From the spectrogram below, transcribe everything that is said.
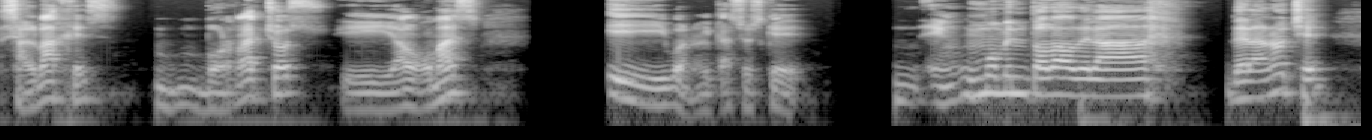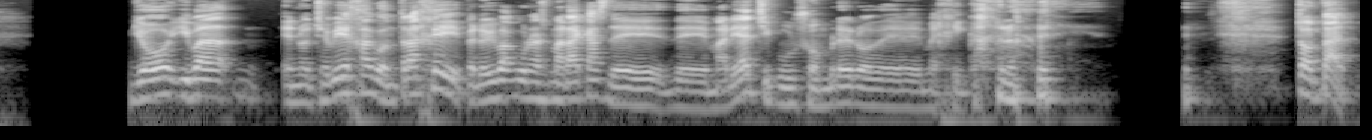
salvajes, borrachos y algo más. Y bueno, el caso es que en un momento dado de la, de la noche, yo iba en Nochevieja con traje, pero iba con unas maracas de, de mariachi, con un sombrero de mexicano. Total,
